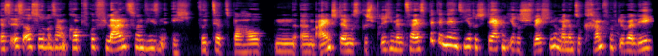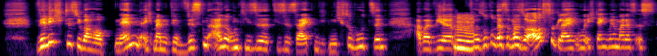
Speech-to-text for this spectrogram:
das ist auch so in unserem Kopf gepflanzt von diesen, ich würde jetzt behaupten, ähm, Einstellungsgesprächen, wenn es heißt, bitte nennen Sie Ihre Stärken, Ihre Schwächen und man dann so krampfhaft überlegt, will ich das überhaupt nennen? Ich meine, wir wissen alle um diese, diese Seiten, die nicht so gut sind, aber wir mhm. versuchen das immer so auszugleichen. Und ich denke mir mal, das ist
